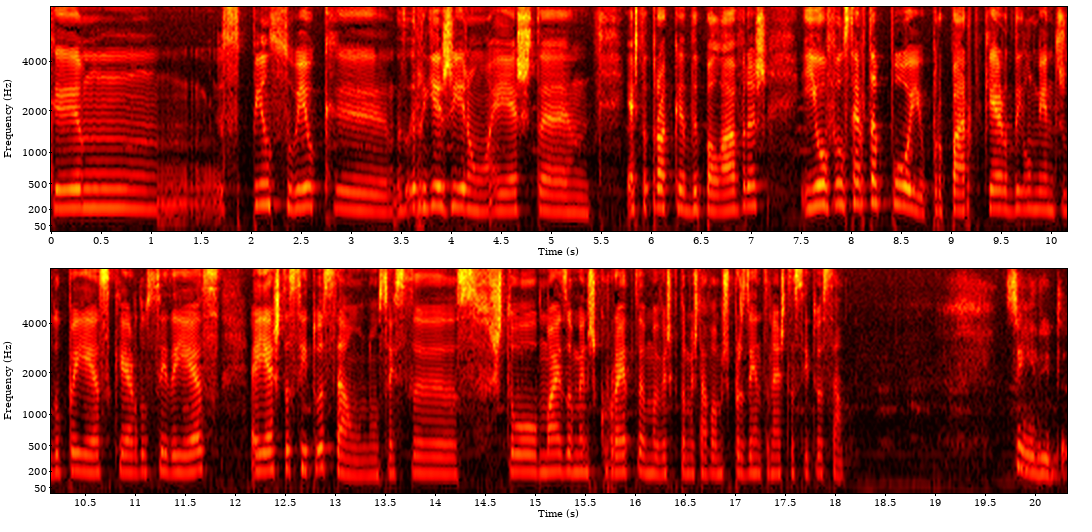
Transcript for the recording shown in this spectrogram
que hum, penso eu que reagiram a esta, esta troca de palavras e houve um certo apoio por parte quer de elementos do PS, quer do CDS a esta situação. Não sei se, se estou mais ou menos correta, uma vez que também estávamos presentes nesta situação. Sim, Edith.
